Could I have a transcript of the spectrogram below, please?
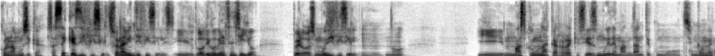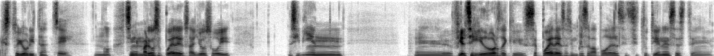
con la música. O sea, sé que es difícil, suena bien difícil y, y lo digo bien sencillo, pero es muy difícil. ¿no? Y más con una carrera que sí es muy demandante como, Sí, como en la que estoy ahorita, sí ¿no? Sin embargo, se puede, o sea, yo soy así bien eh, fiel seguidor de que se puede, o sea, siempre se va a poder. Si, si tú tienes, este,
